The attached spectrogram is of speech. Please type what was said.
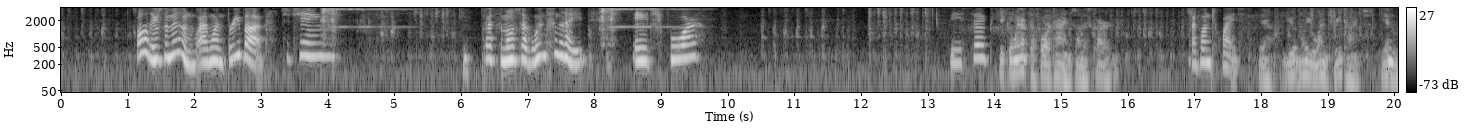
oh, there's the moon. I won three bucks. Cha-ching. That's the most I've won tonight. H4. B6. You can win up to four times on this card. I've won twice. Yeah, you know you won three times. You had hmm.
